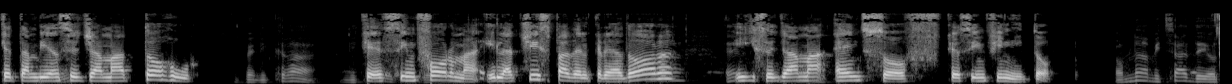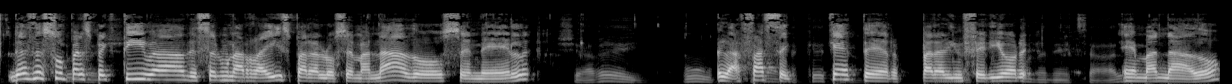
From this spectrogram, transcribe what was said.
que también se llama Tohu, que es sin forma, y la chispa del Creador, y se llama Ein Sof, que es infinito. Desde su perspectiva de ser una raíz para los emanados en él, la fase Keter para el inferior emanado,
